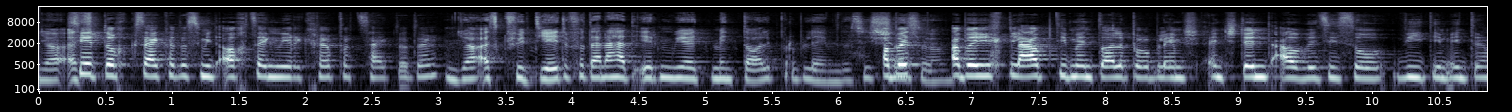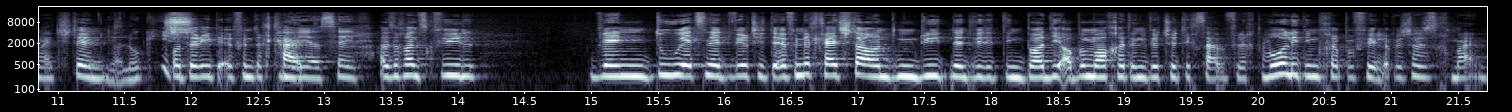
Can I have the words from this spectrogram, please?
Ja, Sie hat doch gesagt, dass sie mit 18 irgendwie ihren Körper zeigt, oder? ja, es gefühlt, jeder von denen hat irgendwie ein mentale Problem. Das ist schon Aber, so. aber ich glaube, die mentalen Probleme entstehen auch, weil sie so weit im Internet stehen. Ja, logisch. Oder in der ja, Öffentlichkeit. ja, safe. Also ich habe das Gefühl, wenn du jetzt nicht würdest in der Öffentlichkeit stehen und die Leute nicht wieder deinen Body abmachen, dann würdest du dich selber vielleicht wohl in deinem Körper fühlen. Verstehst du, was ich meine?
